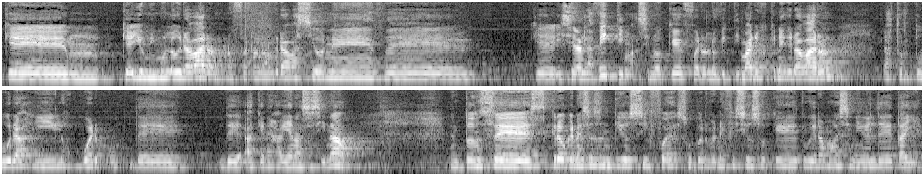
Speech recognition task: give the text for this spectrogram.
que, que ellos mismos lo grabaron, no fueron grabaciones de, que hicieran las víctimas, sino que fueron los victimarios quienes grabaron las torturas y los cuerpos de, a quienes habían asesinado. Entonces creo que en ese sentido sí fue súper beneficioso que tuviéramos ese nivel de detalle.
